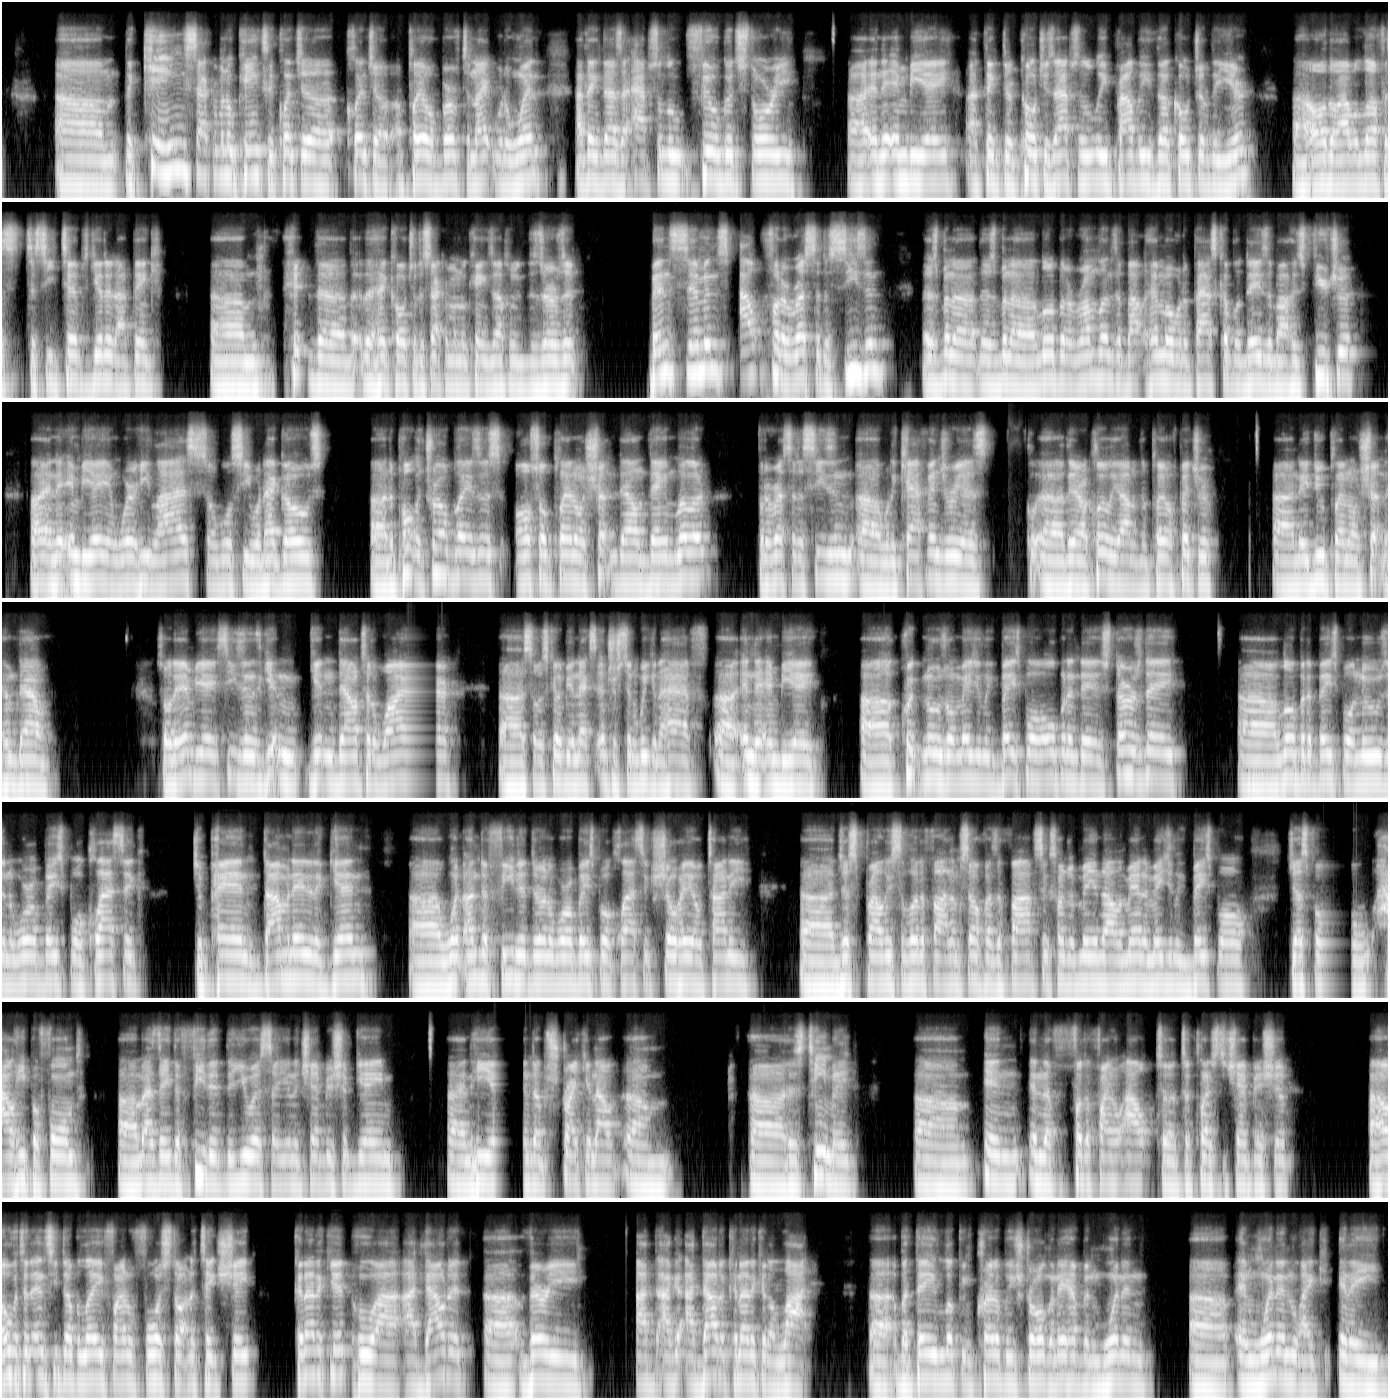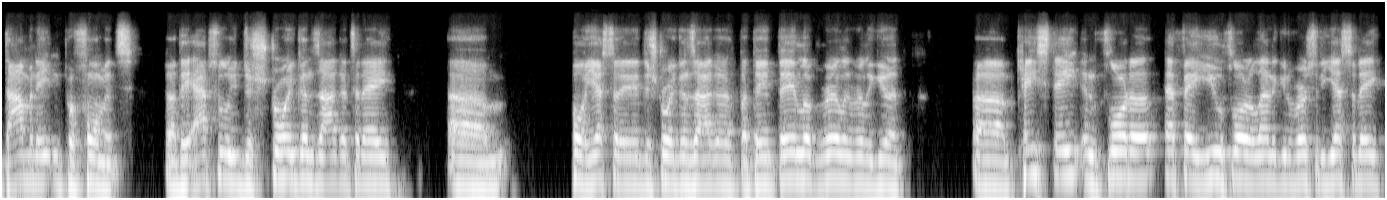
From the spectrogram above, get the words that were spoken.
Um, the Kings, Sacramento Kings, could clinch a clinch a, a playoff berth tonight with a win. I think that's an absolute feel-good story uh, in the NBA. I think their coach is absolutely probably the coach of the year. Uh, although I would love for, to see Thibs get it, I think um, the the head coach of the Sacramento Kings absolutely deserves it. Ben Simmons out for the rest of the season. There's been a there's been a little bit of rumblings about him over the past couple of days about his future uh, in the NBA and where he lies. So we'll see where that goes. Uh, the Portland Trailblazers also plan on shutting down Dame Lillard for the rest of the season uh, with a calf injury, as uh, they are clearly out of the playoff picture, uh, and they do plan on shutting him down. So the NBA season is getting getting down to the wire. Uh, so it's going to be a next interesting week and a half in the NBA. Uh, quick news on Major League Baseball. Opening day is Thursday. Uh, a little bit of baseball news in the World Baseball Classic. Japan dominated again, uh, went undefeated during the World Baseball Classic. Shohei Ohtani uh, just probably solidified himself as a five, six hundred million dollar man in Major League Baseball just for how he performed um, as they defeated the USA in the championship game, and he ended up striking out um, uh, his teammate um, in in the for the final out to to clinch the championship. Uh, over to the NCAA Final Four starting to take shape. Connecticut, who I, I doubted uh, very, I, I, I doubted Connecticut a lot, uh, but they look incredibly strong and they have been winning uh, and winning like in a dominating performance. Uh, they absolutely destroyed Gonzaga today. Um, or yesterday they destroyed Gonzaga, but they they look really really good. Um, K State and Florida, FAU, Florida Atlantic University yesterday.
